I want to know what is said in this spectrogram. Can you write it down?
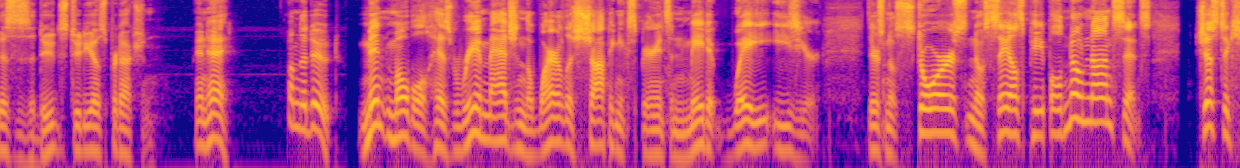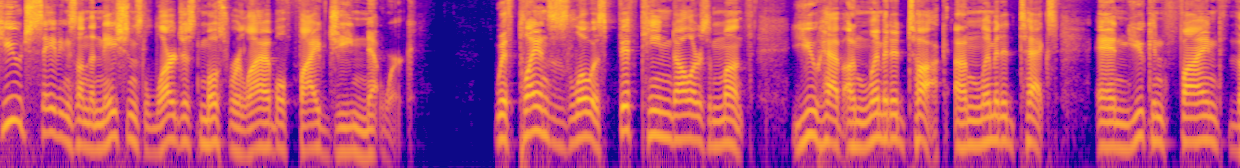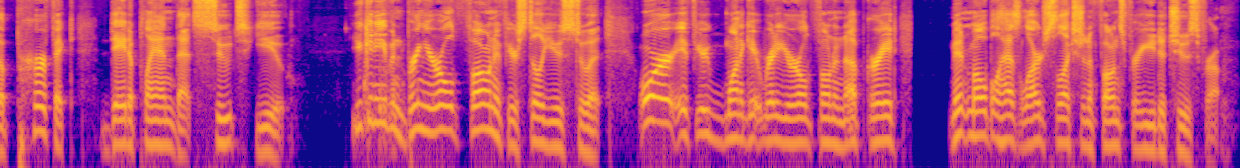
This is a Dude Studios production. And hey, I'm the dude. Mint Mobile has reimagined the wireless shopping experience and made it way easier. There's no stores, no salespeople, no nonsense. Just a huge savings on the nation's largest, most reliable 5G network. With plans as low as $15 a month, you have unlimited talk, unlimited text, and you can find the perfect data plan that suits you. You can even bring your old phone if you're still used to it. Or if you want to get rid of your old phone and upgrade, Mint Mobile has a large selection of phones for you to choose from.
